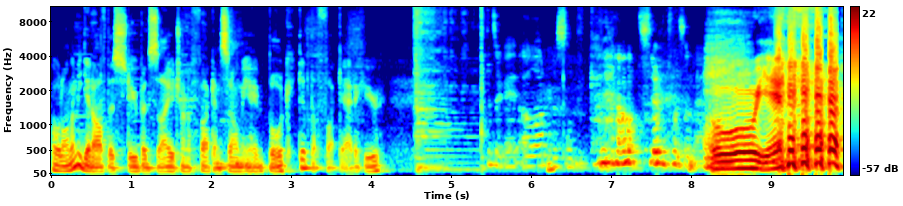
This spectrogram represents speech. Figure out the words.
Hold on, let me get off this stupid site trying to fucking sell me a book. Get the fuck out of here. It's okay. A lot of this will be cut out, so it doesn't matter. Oh yeah.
